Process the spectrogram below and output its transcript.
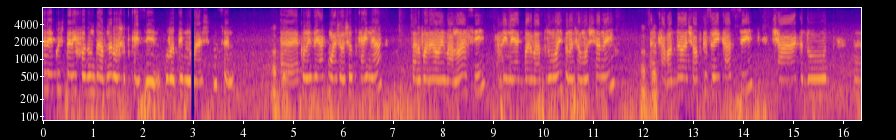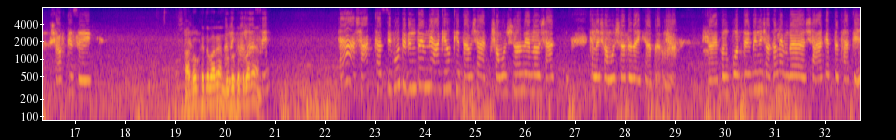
একুশ তারিখ পর্যন্ত আপনার ওষুধ খাইছি পুরো তিন মাস বুঝছেন? আচ্ছা। এখন এই যে এক মাস ওষুধ খাই না তারপরে আমি ভালো আছি। দিনে একবার বাথরুম হয় কোনো সমস্যা নেই। আচ্ছা। খাবার দাবার সবকিছুই খাচ্ছি শাক দুধ সবকিছুই। শাকও খেতে পারেন দুধও খেতে পারেন? হ্যাঁ শাক খাচ্ছি প্রতিদিন তো এমনি আগেও খেতাম শাক। সমস্যা হলে শাক খেলে সমস্যা হতো তাই খেতাম না। আর এখন প্রত্যেক দিনই সকালে আমরা শাক একটা থাকে।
